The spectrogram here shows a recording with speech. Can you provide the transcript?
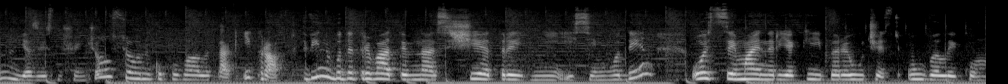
Ну, я, звісно, що нічого з цього не купувала. Так, і крафт. Він буде тривати в нас ще 3 дні і 7 годин. Ось цей майнер, який бере участь у великому,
